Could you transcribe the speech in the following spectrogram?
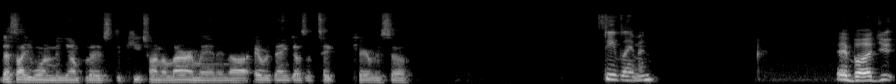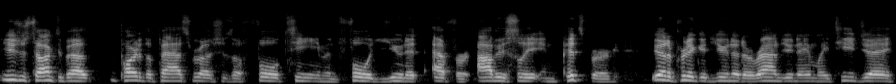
that's all you want in the young players to keep trying to learn, man, and uh, everything else will take care of itself. Steve Lehman. Hey, Bud, you, you just talked about part of the pass rush is a full team and full unit effort. Obviously, in Pittsburgh, you had a pretty good unit around you, namely TJ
